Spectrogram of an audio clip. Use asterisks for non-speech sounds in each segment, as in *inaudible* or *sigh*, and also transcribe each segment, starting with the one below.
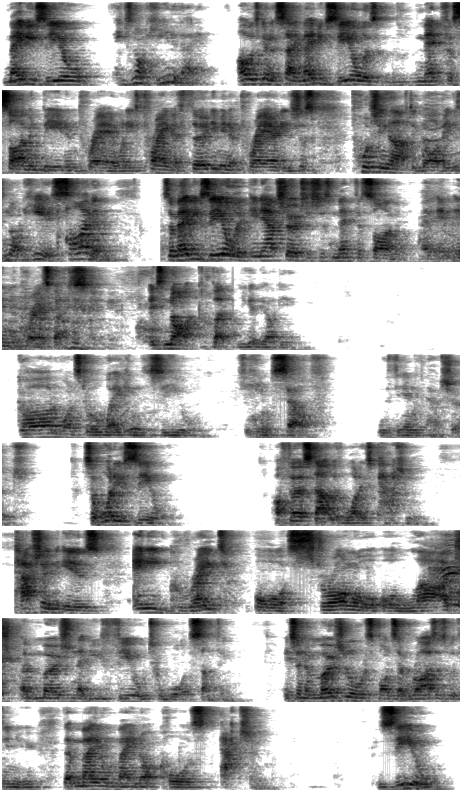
Maybe zeal, he's not here today. I was going to say maybe zeal is meant for Simon Beard in prayer when he's praying a 30 minute prayer and he's just pushing after God, but he's not here. Simon. So maybe zeal in our church is just meant for Simon in, in the prayer space. It's not, but you get the idea. God wants to awaken zeal for himself within our church. So, what is zeal? I'll first start with what is passion. Passion is any great or strong or, or large emotion that you feel towards something. It's an emotional response that rises within you that may or may not cause action. Zeal,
